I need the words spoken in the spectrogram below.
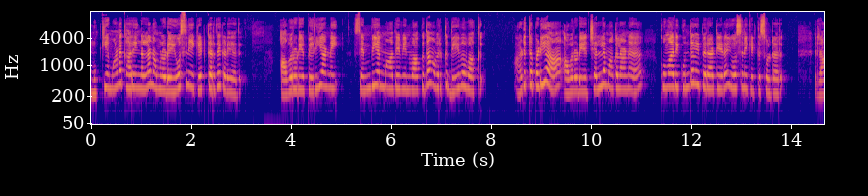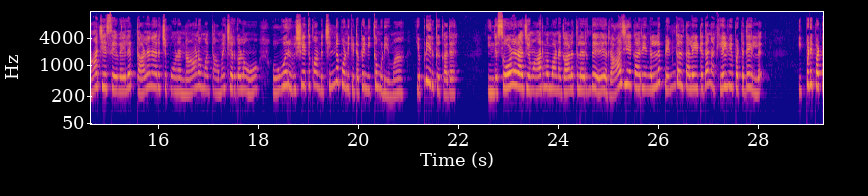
முக்கியமான காரியங்கள்லாம் நம்மளுடைய யோசனையை கேட்கறதே கிடையாது. அவருடைய பெரிய அன்னை செம்பியன் மாதேவியின் வாக்கு தான் அவருக்கு தெய்வ வாக்கு. அடுத்தபடியாக அவருடைய செல்ல மகளான குமாரி குந்தவை பிராட்டியிடம் யோசனை கேட்க சொல்கிறாரு ராஜ்ய சேவையில் தலை நரைச்சு போன நானும் மற்ற அமைச்சர்களும் ஒவ்வொரு விஷயத்துக்கும் அந்த சின்ன பொண்ணுக்கிட்ட போய் நிற்க முடியுமா? எப்படி இருக்கு கதை? இந்த சோழ ராஜ்யம் ஆரம்பமான காலத்துல இருந்து ராஜ்ய காரியங்களில் பெண்கள் தலையிட்டு தான் நான் கேள்விப்பட்டதே இல்லை. இப்படிப்பட்ட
